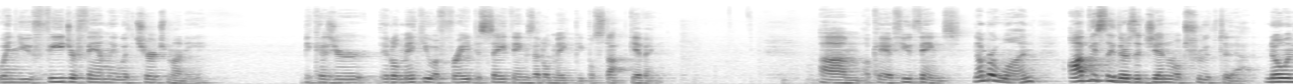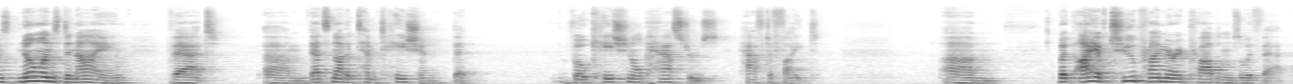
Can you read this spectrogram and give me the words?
when you feed your family with church money because you're it'll make you afraid to say things that'll make people stop giving. Um, okay, a few things. Number one, obviously there's a general truth to that. No one's no one's denying that um, that's not a temptation that vocational pastors have to fight. Um, but I have two primary problems with that.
